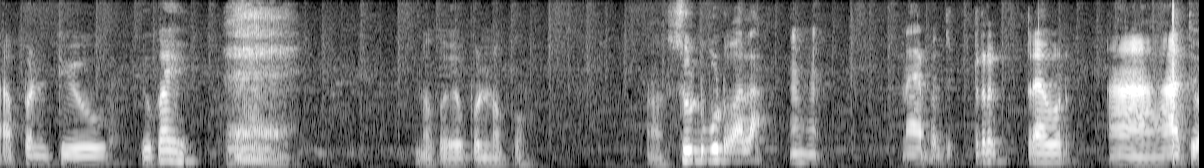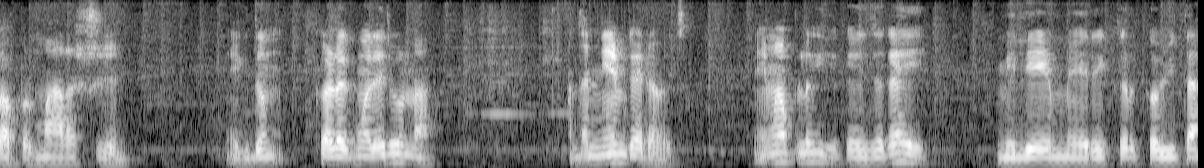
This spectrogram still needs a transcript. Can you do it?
आपण ठेवू. ह्यो काय? नको हे पण नको. सूट बूटवाला. नाही पण ट्रक ड्रायव्हर हां हा ते वापर महाराष्ट्रीयन. एकदम कडकमध्ये ठेवू ना. आता नेम काय ठेवायचं? नेम आपलं काय काय? मिले मेरेकर कविता.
